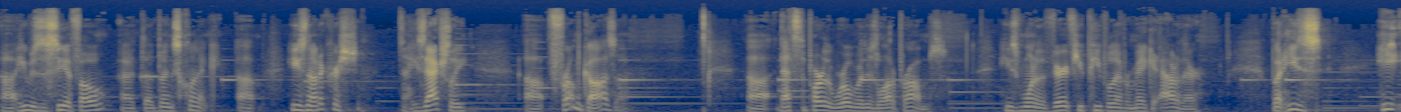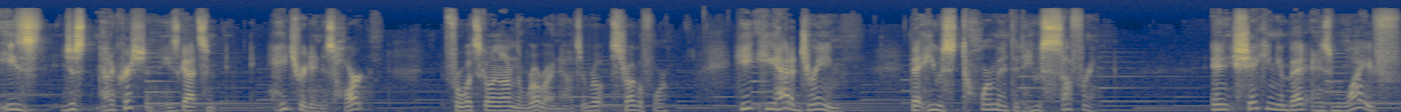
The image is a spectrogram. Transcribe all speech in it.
Uh, he was the CFO at the Billings Clinic. Uh, he's not a Christian. Now, he's actually uh, from Gaza. Uh, that's the part of the world where there's a lot of problems. He's one of the very few people to ever make it out of there. But he's, he, he's just not a Christian. He's got some hatred in his heart for what's going on in the world right now. It's a real struggle for him. He, he had a dream that he was tormented, he was suffering, and shaking in bed, and his wife,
